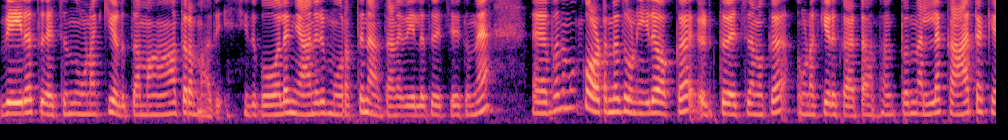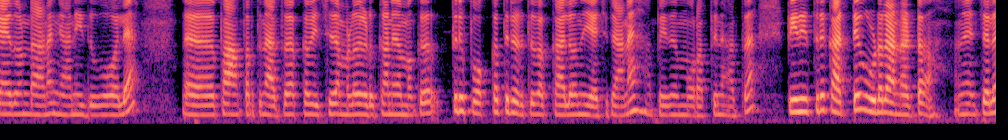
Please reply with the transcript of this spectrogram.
വെയിലത്ത് വെച്ചൊന്ന് ഉണക്കിയെടുത്താൽ മാത്രം മതി. ഇതുപോലെ ഞാനൊരു മുറത്തിനകത്താണ് വെയിലത്ത് വെച്ചേക്കുന്നത് അപ്പോൾ നമുക്ക് കോട്ടന്റെ തുണിയിലോ ഒക്കെ എടുത്ത് വെച്ച് നമുക്ക് ഉണക്കിയെടുക്കാം കേട്ടോ. അപ്പം ഇപ്പം നല്ല കാറ്റൊക്കെ ആയതുകൊണ്ടാണ് ഞാൻ ഇതുപോലെ പാത്രത്തിനകത്തൊക്കെ വെച്ച് നമ്മൾ എടുക്കുകയാണെങ്കിൽ നമുക്ക് ഇത്തിരി പൊക്കത്തിലെടുത്ത് വെക്കാമല്ലോ എന്ന് വിചാരിച്ചിട്ടാണ്. അപ്പോൾ ഇത് മുറത്തിനകത്ത്. അപ്പോൾ ഇത് ഇത്തിരി കട്ടി കൂടുതലാണ് കേട്ടോ. എന്ന് വെച്ചാൽ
